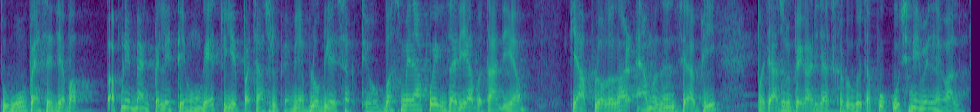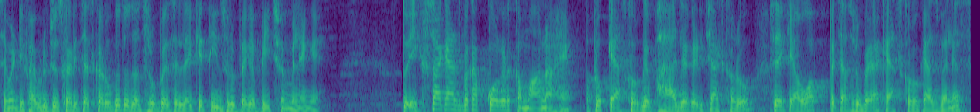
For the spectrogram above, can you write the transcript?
तो वो पैसे जब आप अपने बैंक पे लेते होंगे तो ये पचास रुपये भी आप लोग ले सकते हो। बस मैंने आपको एक ज़रिया बता दिया कि आप लोग अगर अमेजन से अभी पचास रुपये का रिचार्ज करोगे तो आपको कुछ नहीं मिलने वाला। सेवेंटी फाइव रुपीज़ का रिचार्ज करोगे तो दस रुपये से लेकर तीन सौ रुपये के बीच में मिलेंगे। तो एक्स्ट्रा कैशबैक आपको अगर कमाना है, आप लोग कैश करो के भाया जाकर रिचार्ज करो से क्या होगा, पचास रुपए का कैश करो कैश बैलेंस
